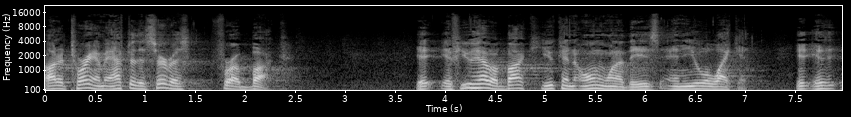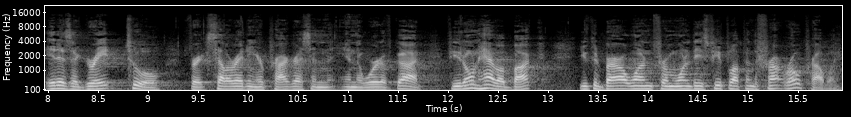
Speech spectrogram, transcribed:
auditorium after the service for a buck. If you have a buck, you can own one of these and you will like it. It, it, it is a great tool for accelerating your progress in, in the Word of God. If you don't have a buck, you could borrow one from one of these people up in the front row, probably.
